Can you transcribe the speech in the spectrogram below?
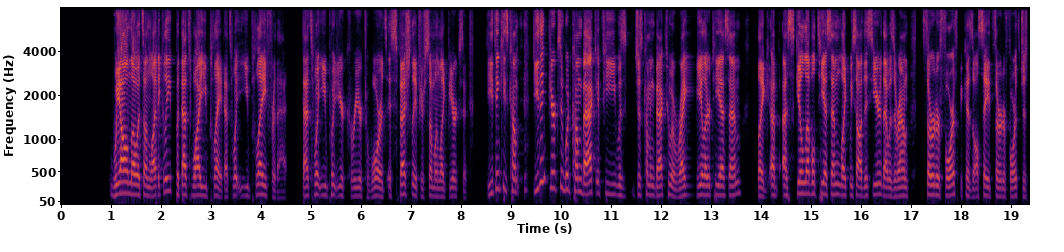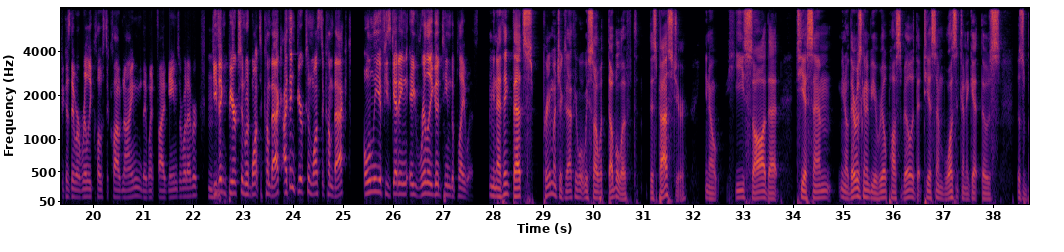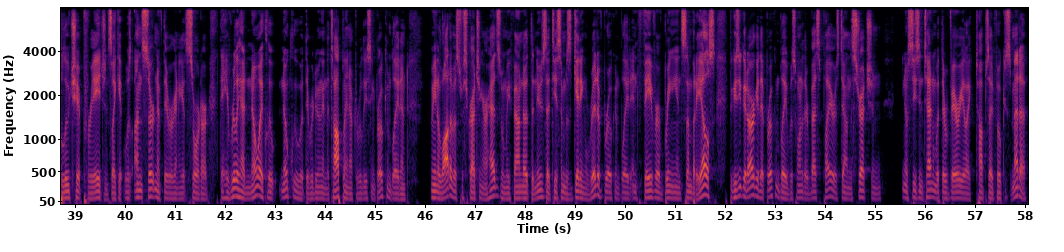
We all know it's unlikely, but that's why you play. That's what you play for. That that's what you put your career towards, especially if you're someone like Bjergsen. Do you think he's come? Do you think Bjergsen would come back if he was just coming back to a regular TSM? Like a, a skill level TSM like we saw this year that was around third or fourth because I'll say third or fourth just because they were really close to Cloud Nine. They went five games or whatever. Do you Mhm. think Bjergsen would want to come back? I think Bjergsen wants to come back only if he's getting a really good team to play with. I mean, I think that's pretty much exactly what we saw with Doublelift this past year. You know, he saw that TSM, you know, there was going to be a real possibility that TSM wasn't going to get those those blue chip free agents. Like it was uncertain if they were going to get Sword Art. They really had no clue, no clue what they were doing in the top lane after releasing Broken Blade. And I mean, a lot of us were scratching our heads when we found out the news that TSM was getting rid of Broken Blade in favor of bringing in somebody else. Because you could argue that Broken Blade was one of their best players down the stretch in you know season ten with their very like topside focused meta.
